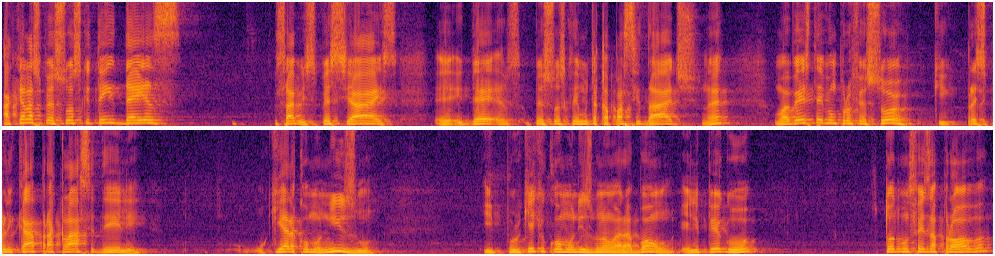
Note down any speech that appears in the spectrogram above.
aquelas pessoas que têm ideias, sabe, especiais, eh, ideias, pessoas que têm muita capacidade, né? Uma vez teve um professor que, para explicar para a classe dele o que era comunismo e por que, que o comunismo não era bom, ele pegou, todo mundo fez a prova,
